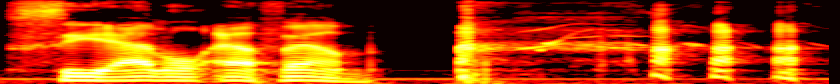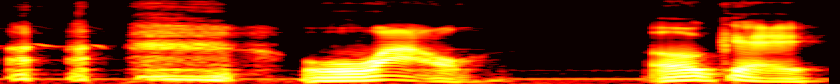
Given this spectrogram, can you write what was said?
Seattle FM. wow. Okay.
